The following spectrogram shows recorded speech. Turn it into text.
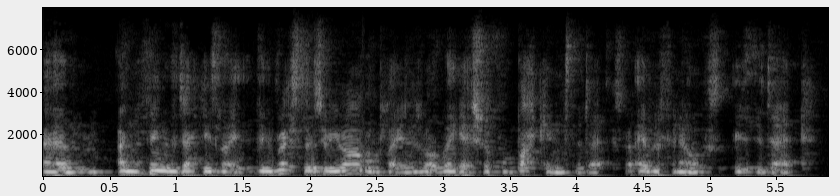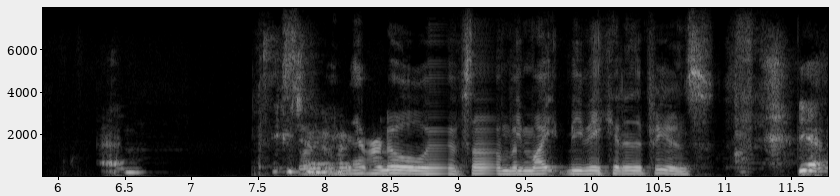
Um, and the thing with the deck is like the wrestlers who you aren't playing as well, they get shuffled back into the deck. So everything else is the deck. Um, you so you never know if somebody might be making an appearance. Yeah,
